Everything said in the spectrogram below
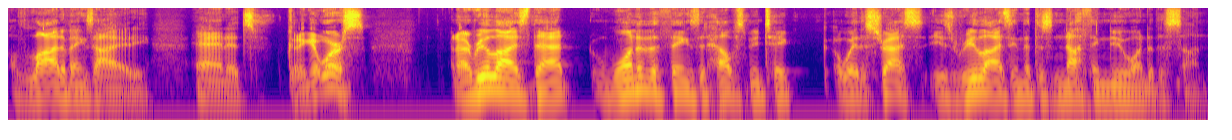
a lot of anxiety, and it's going to get worse. And I realized that one of the things that helps me take away the stress is realizing that there's nothing new under the sun.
